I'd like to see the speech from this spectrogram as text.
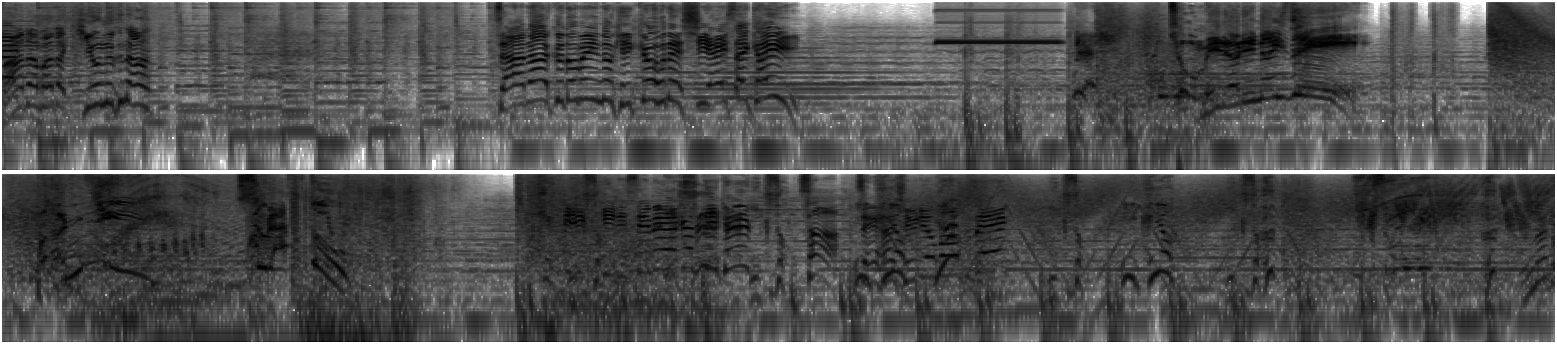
まだまだ気を抜くな。ザナークドメインのキックオフで試合再開。止められないぜ。バンジー。スラスト。一気に攻め上がっていく。さあ前半終了。も目前行くぞ。行くよ。行くぞ。まだ。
